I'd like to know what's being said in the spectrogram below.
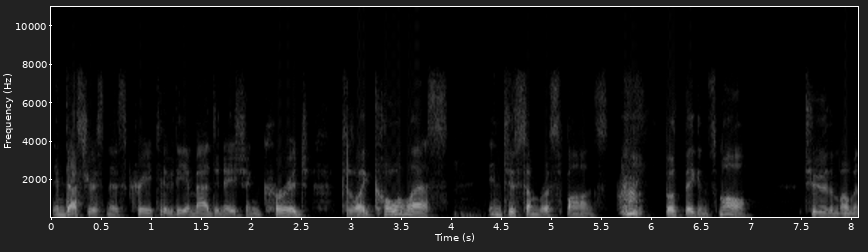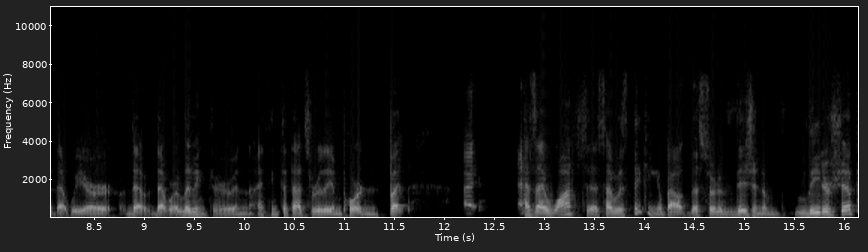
industriousness, creativity, imagination, courage to like coalesce into some response, both big and small, to the moment that we are that that we're living through. And I think that that's really important. But I, as I watched this, I was thinking about the sort of vision of leadership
